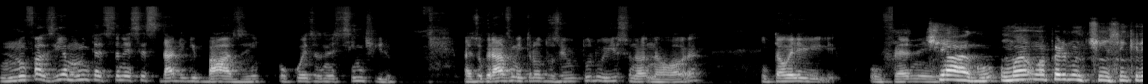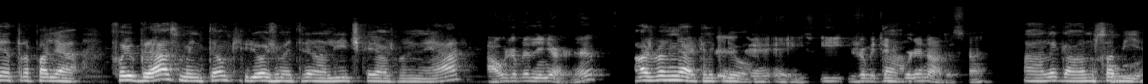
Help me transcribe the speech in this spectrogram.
não fazia muito essa necessidade de base ou coisas nesse sentido. Mas o Grasman introduziu tudo isso na, na obra. Então, ele. O Fred. Tiago, uma, uma perguntinha sem querer atrapalhar. Foi o Grasman, então, que criou a geometria analítica e a álgebra linear? A álgebra linear, né? Álgebra linear que ele é, criou. É, é, isso. E geometria tá. de coordenadas, tá? Ah, legal, eu não sabia.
